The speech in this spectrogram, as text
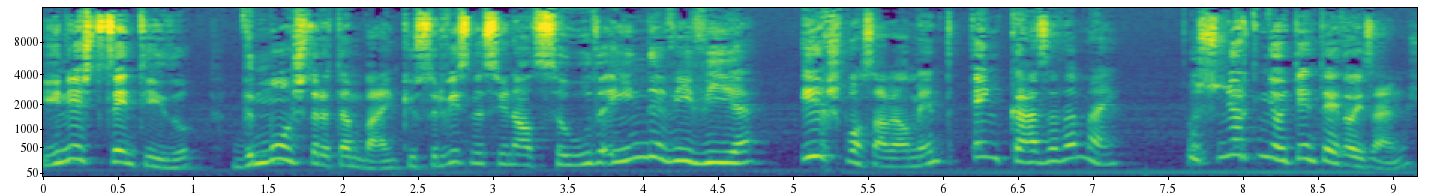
E neste sentido, demonstra também que o Serviço Nacional de Saúde ainda vivia irresponsavelmente em casa da mãe. O senhor tinha 82 anos,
